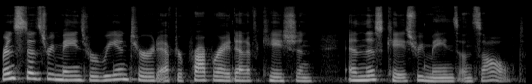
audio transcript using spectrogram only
Brinstead's remains were reinterred after proper identification, and this case remains unsolved.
